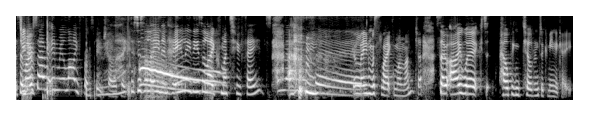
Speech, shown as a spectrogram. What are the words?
so Do you my, know Sara in real life from speech therapy? this is Elaine and Haley. These are like my two faves. Amazing. Elaine was like my manager. So I worked helping children to communicate.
